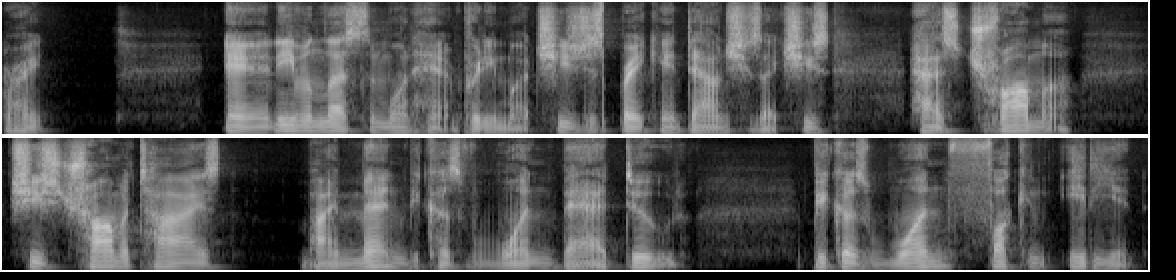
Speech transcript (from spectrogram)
right? And even less than one hand, pretty much. She's just breaking it down. She's like, she's has trauma. She's traumatized by men because of one bad dude, because one fucking idiot.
